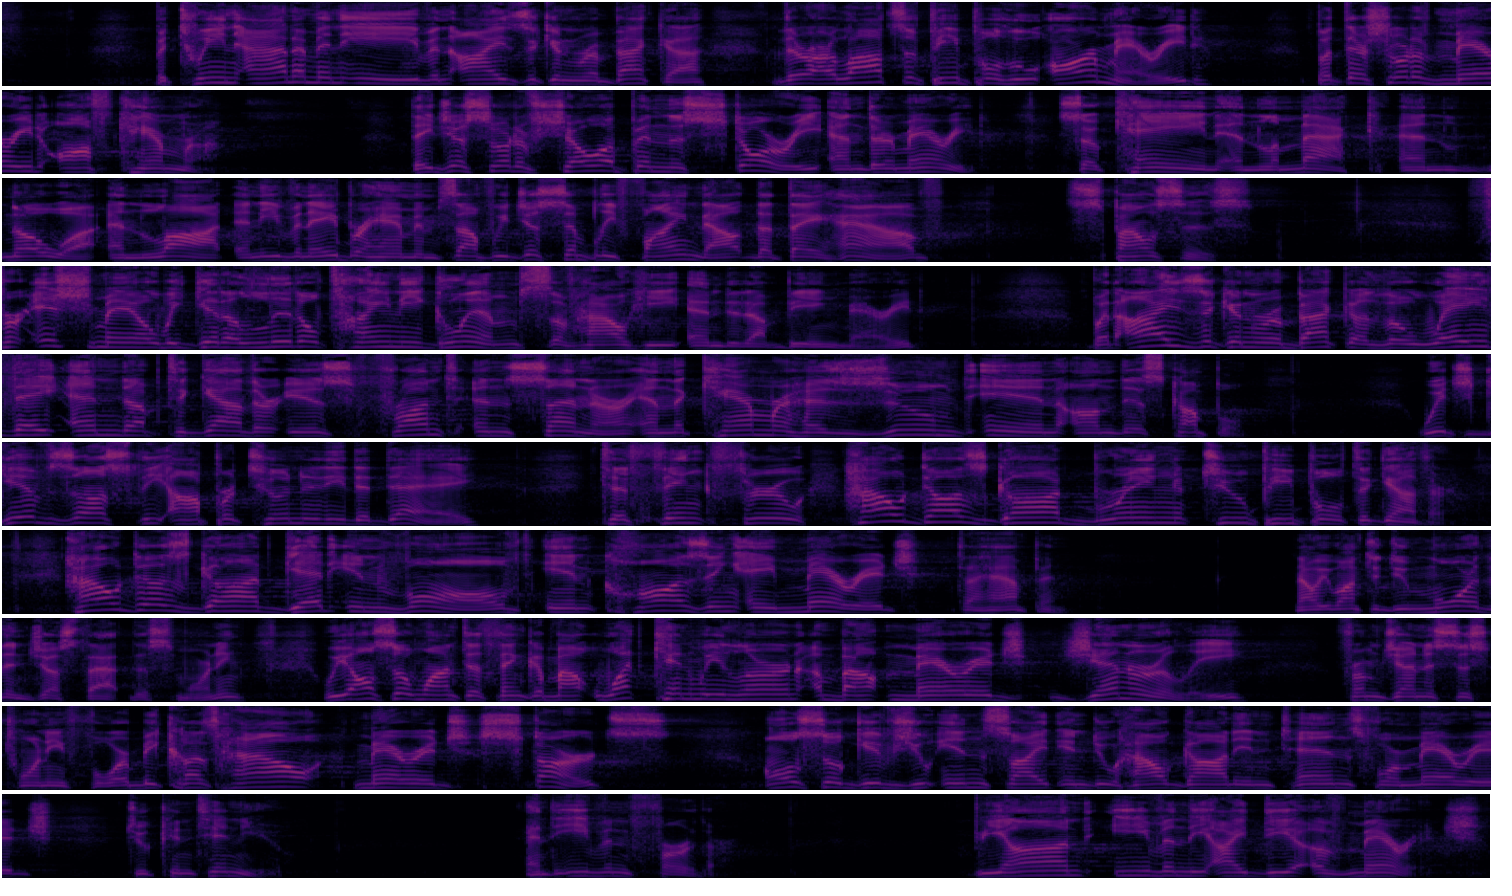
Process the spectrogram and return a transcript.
Between Adam and Eve and Isaac and Rebekah, there are lots of people who are married, but they're sort of married off camera. They just sort of show up in the story and they're married. So Cain and Lamech and Noah and Lot and even Abraham himself, we just simply find out that they have spouses. For Ishmael, we get a little tiny glimpse of how he ended up being married. But Isaac and Rebekah, the way they end up together is front and center, and the camera has zoomed in on this couple, which gives us the opportunity today to think through how does God bring two people together? How does God get involved in causing a marriage to happen? Now we want to do more than just that this morning. We also want to think about what can we learn about marriage generally from Genesis 24 because how marriage starts also gives you insight into how God intends for marriage to continue and even further, beyond even the idea of marriage.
